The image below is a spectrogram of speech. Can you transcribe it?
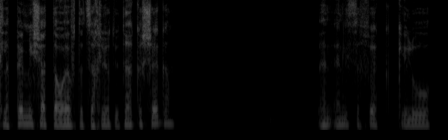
כלפי מי שאתה אוהב, אתה צריך להיות יותר קשה גם. אין, אין לי ספק. כאילו,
